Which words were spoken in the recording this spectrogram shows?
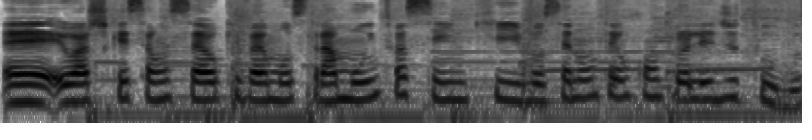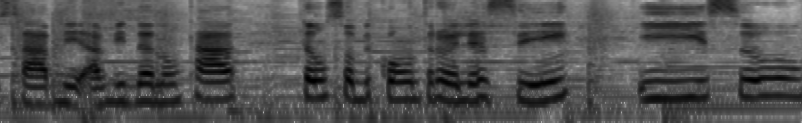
É, eu acho que esse é um céu que vai mostrar muito assim que você não tem o controle de tudo, sabe? A vida não tá tão sob controle assim, e isso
